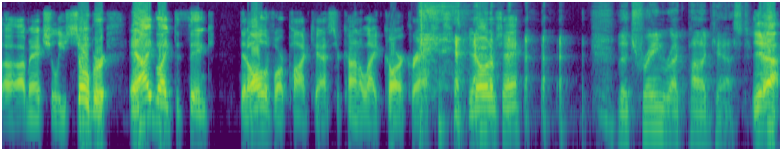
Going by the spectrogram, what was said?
uh, I'm actually sober, and I'd like to think that all of our podcasts are kind of like car crashes. you know what I'm saying? the train wreck podcast. Yeah,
